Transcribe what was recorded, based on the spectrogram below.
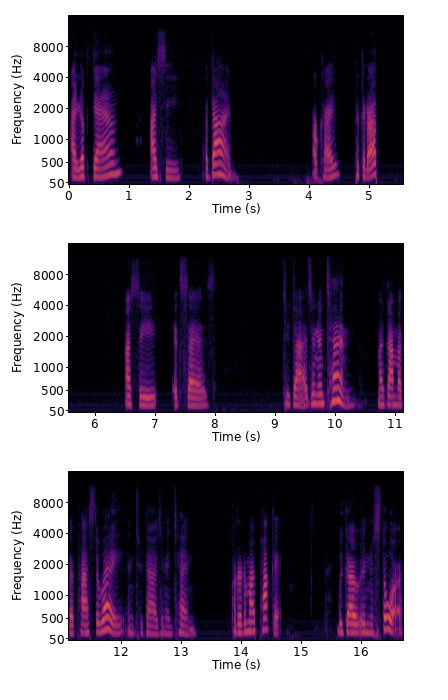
I look down, I see a dime. Okay, pick it up. I see it says 2010. My godmother passed away in 2010. Put it in my pocket. We go in the store.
